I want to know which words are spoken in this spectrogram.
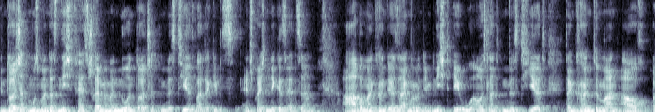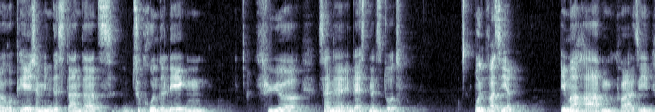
In Deutschland muss man das nicht festschreiben, wenn man nur in Deutschland investiert, weil da gibt es entsprechende Gesetze. Aber man könnte ja sagen, wenn man im Nicht-EU-Ausland investiert, dann könnte man auch europäische Mindeststandards zugrunde legen für seine Investments dort. Und was Sie immer haben quasi,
